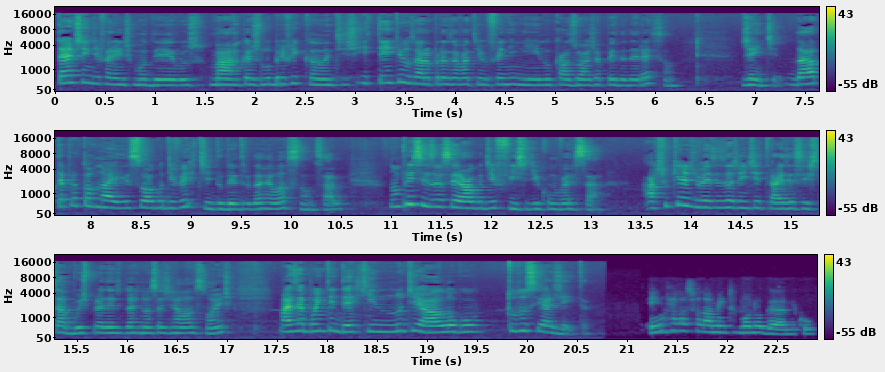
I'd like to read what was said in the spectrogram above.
testem diferentes modelos, marcas, lubrificantes e tentem usar o preservativo feminino caso haja perda de ereção. Gente, dá até para tornar isso algo divertido dentro da relação, sabe? Não precisa ser algo difícil de conversar. Acho que às vezes a gente traz esses tabus para dentro das nossas relações, mas é bom entender que no diálogo tudo se ajeita. Em um relacionamento monogâmico,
